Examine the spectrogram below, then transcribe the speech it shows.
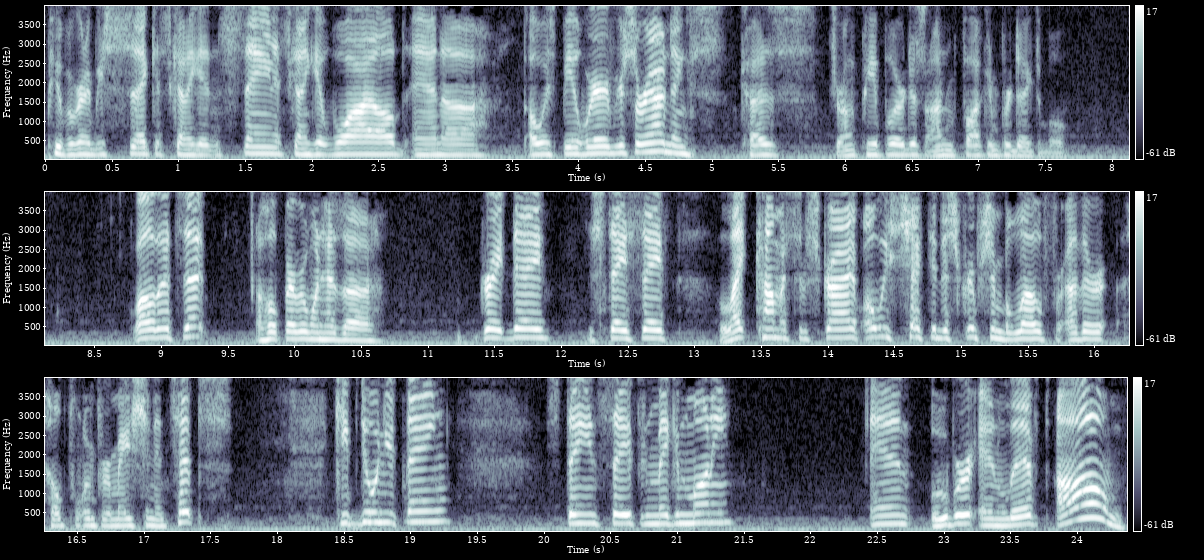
People are going to be sick. It's going to get insane. It's going to get wild. And uh, always be aware of your surroundings because drunk people are just unfucking predictable. Well, that's it. I hope everyone has a great day. You stay safe. Like, comment, subscribe. Always check the description below for other helpful information and tips. Keep doing your thing. Staying safe and making money. And Uber and Lyft on.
